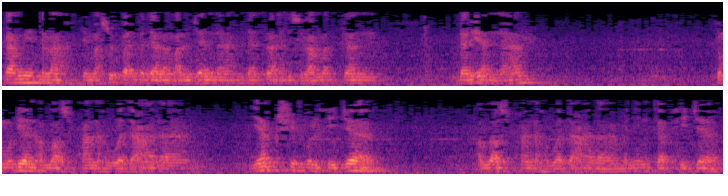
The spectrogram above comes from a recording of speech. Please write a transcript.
kami telah dimasukkan ke dalam al-jannah dan telah diselamatkan dari an-nar? Kemudian Allah subhanahu wa ta'ala Yakshiful hijab Allah subhanahu wa ta'ala menyingkap hijab.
